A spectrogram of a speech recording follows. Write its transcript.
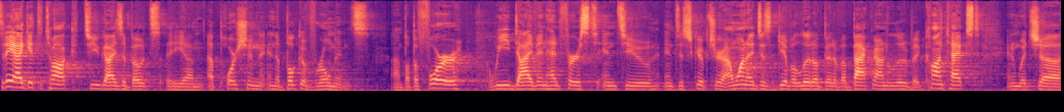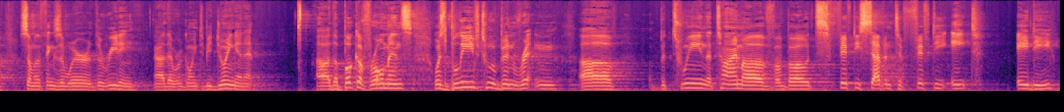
Today, I get to talk to you guys about a, um, a portion in the book of Romans. Um, but before we dive in headfirst into, into Scripture, I want to just give a little bit of a background, a little bit of context in which uh, some of the things that we're the reading uh, that we're going to be doing in it. Uh, the book of Romans was believed to have been written uh, between the time of about 57 to 58 AD.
